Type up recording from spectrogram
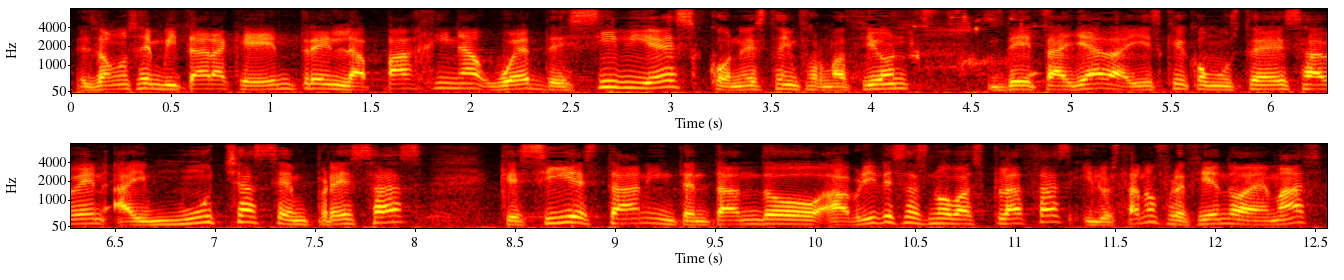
les vamos a invitar a que entren en la página web de CBS con esta información detallada. Y es que, como ustedes saben, hay muchas empresas que sí están intentando abrir esas nuevas plazas y lo están ofreciendo además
